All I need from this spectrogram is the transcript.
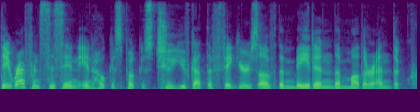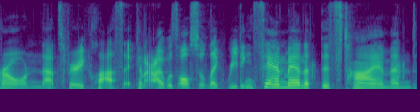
They reference this in, in Hocus Pocus 2. You've got the figures of the maiden, the mother, and the crone. That's very classic. And I was also like reading Sandman at this time, and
